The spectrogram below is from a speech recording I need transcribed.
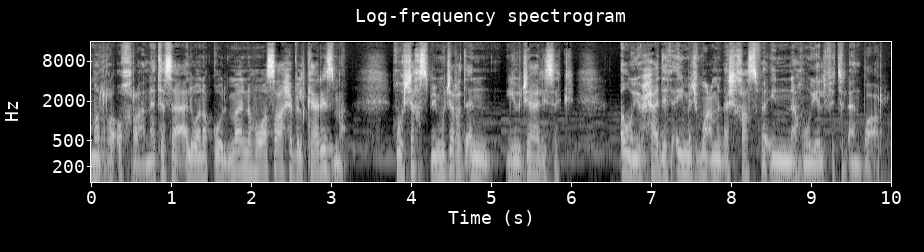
مرة أخرى نتساءل ونقول من هو صاحب الكاريزما؟ هو شخص بمجرد أن يجالسك أو يحادث أي مجموعة من الأشخاص فإنه يلفت الأنظار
